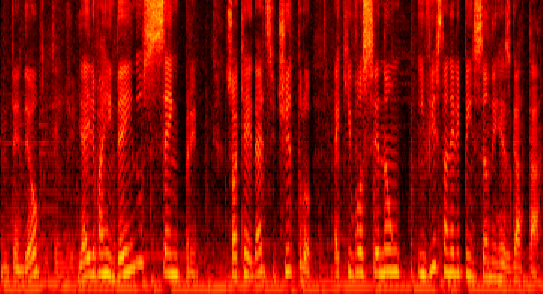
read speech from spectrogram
Entendeu? Entendi. E aí ele vai rendendo sempre. Só que a ideia desse título é que você não invista nele pensando em resgatar.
